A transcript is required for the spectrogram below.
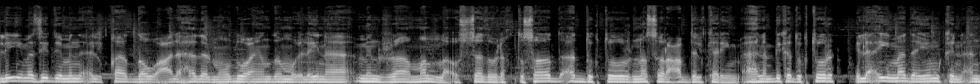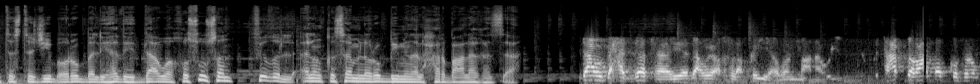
لمزيد من إلقاء الضوء على هذا الموضوع ينضم إلينا من رام الله أستاذ الاقتصاد الدكتور نصر عبد الكريم. أهلا بك دكتور. إلى أي مدى يمكن أن تستجيب أوروبا لهذه الدعوة خصوصا في ظل الانقسام الأوروبي من الحرب على غزة؟ دعوة بحد ذاتها هي دعوة أخلاقية ومعنوية. بتعبر عن موقف الأمم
